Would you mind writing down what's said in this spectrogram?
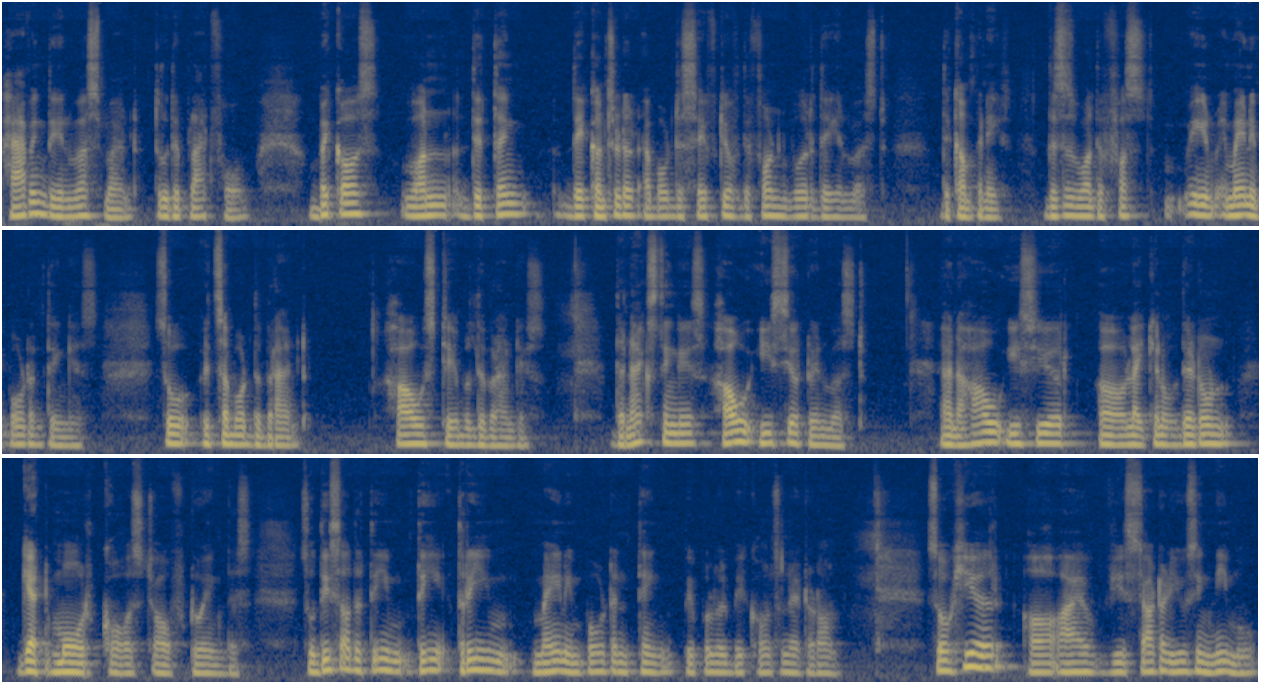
having the investment through the platform because one, the thing they consider about the safety of the fund where they invest, the companies. This is what the first main, main important thing is. So it's about the brand, how stable the brand is. The next thing is how easier to invest, and how easier, uh, like you know, they don't get more cost of doing this. So these are the, theme, the three main important thing people will be concentrated on. So here, uh, I we started using Nemo.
